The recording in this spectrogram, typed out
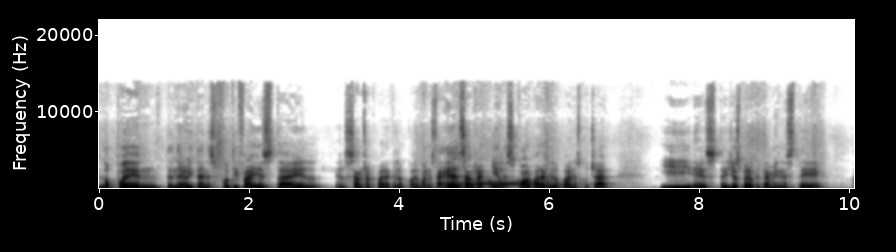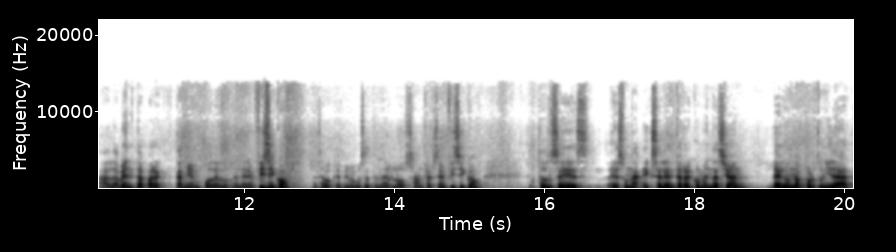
lo pueden tener ahorita en Spotify, está el, el soundtrack para que lo bueno, está el soundtrack y el score para que lo puedan escuchar. Y este, yo espero que también esté a la venta para también poderlo tener en físico. Es algo que a mí me gusta tener los soundtracks en físico. Entonces, es una excelente recomendación. Denle una oportunidad.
